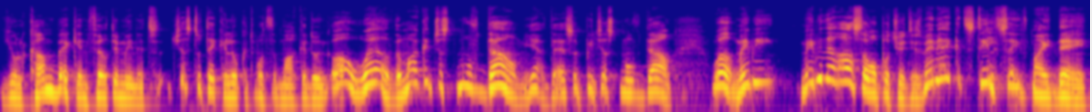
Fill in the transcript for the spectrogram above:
you'll come back in 30 minutes just to take a look at what's the market doing. Oh, well, the market just moved down. Yeah, the S&P just moved down. Well, maybe maybe there are some opportunities. Maybe I could still save my day.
